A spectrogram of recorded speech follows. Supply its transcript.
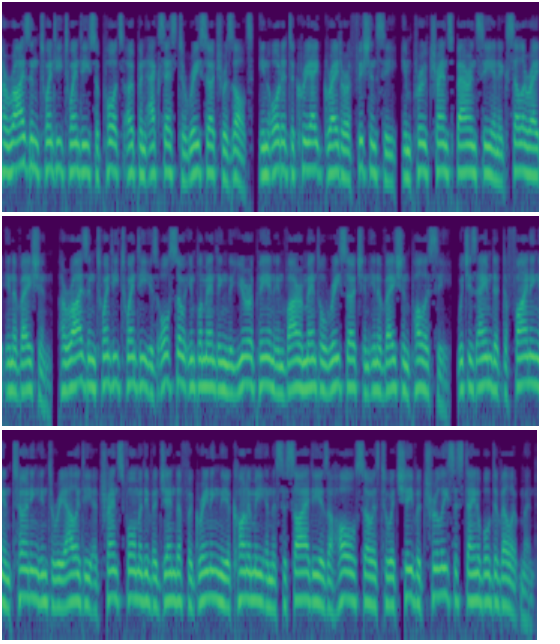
Horizon 2020 supports open access to research results. In order to create greater efficiency, improve transparency, and accelerate innovation, Horizon 2020 is also implementing the European Environmental Research and Innovation Policy, which is aimed at defining and turning into reality a transformative agenda for greening the economy and the society as a whole so as to achieve a truly sustainable development.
